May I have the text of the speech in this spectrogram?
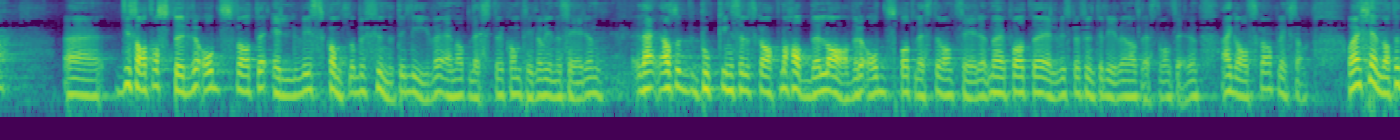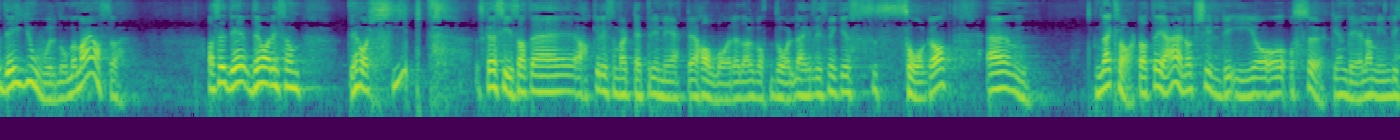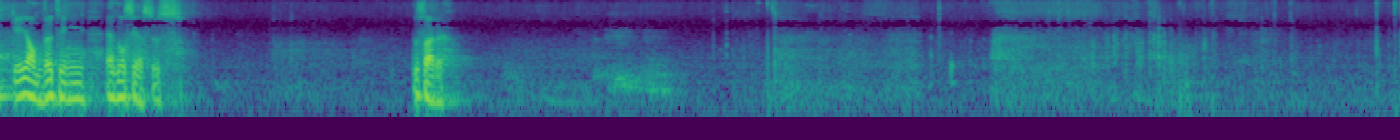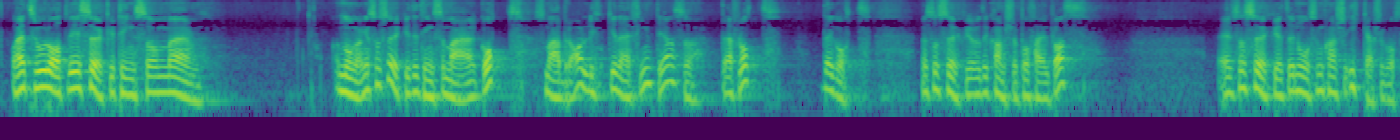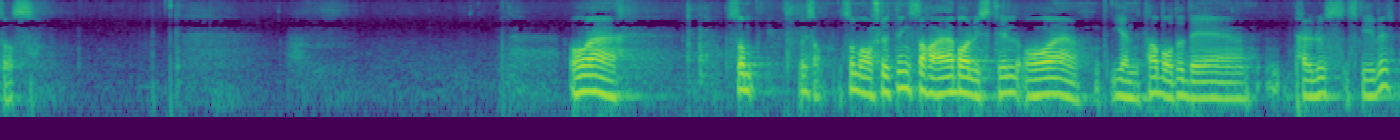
de sa at det var større odds for at Elvis kom til å bli funnet i live enn at Leicester kom til å vinne serien. Nei, altså, Bookingselskapene hadde lavere odds på at, serien, nei, på at, Elvis ble funnet i live enn at Leicester vant serien. Det er galskap, liksom. Og jeg kjenner at det gjorde noe med meg. altså. Altså, det, det var liksom Det var kjipt. Skal det sies at jeg, jeg har ikke liksom vært deprimert det halvåret. Det har gått dårlig. Det er liksom ikke så galt. Um, men det er klart at jeg er nok skyldig i å, å, å søke en del av min lykke i andre ting enn hos Jesus. Dessverre. Og jeg tror også at vi søker ting som eh, Noen ganger så søker vi til ting som er godt, som er bra. Lykke, det er fint, det. altså. Det er flott. Det er godt. Men så søker vi det kanskje på feil plass. Eller så søker vi etter noe som kanskje ikke er så godt for oss. Og eh, som, liksom, som, avslutning så har jeg bare lyst til å eh, gjenta både det Paulus skriver,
